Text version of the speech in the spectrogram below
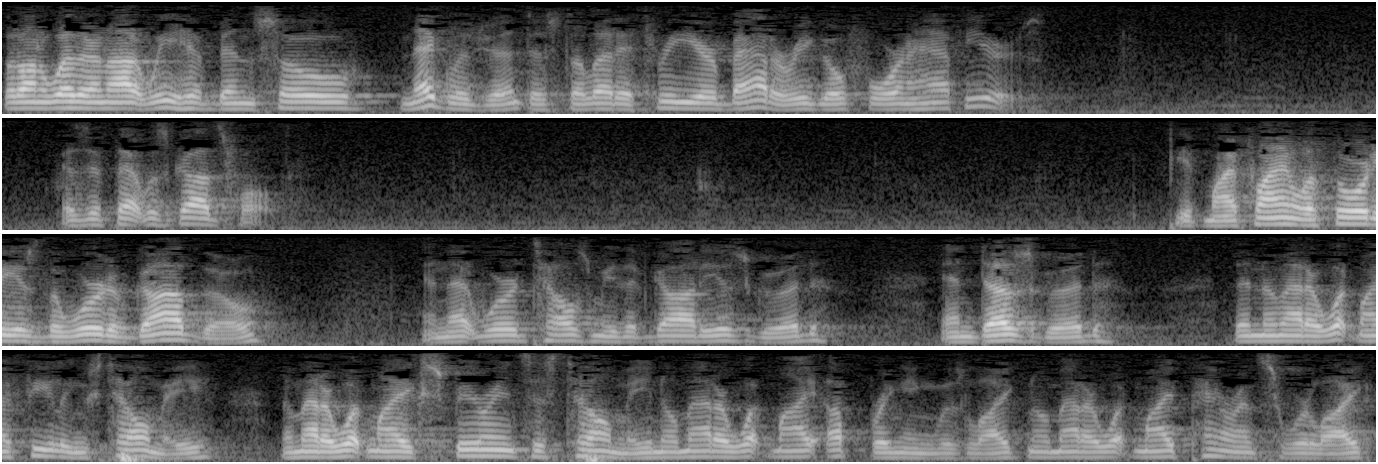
but on whether or not we have been so negligent as to let a three year battery go four and a half years. As if that was God's fault. If my final authority is the Word of God, though, and that Word tells me that God is good and does good, then no matter what my feelings tell me, no matter what my experiences tell me, no matter what my upbringing was like, no matter what my parents were like,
